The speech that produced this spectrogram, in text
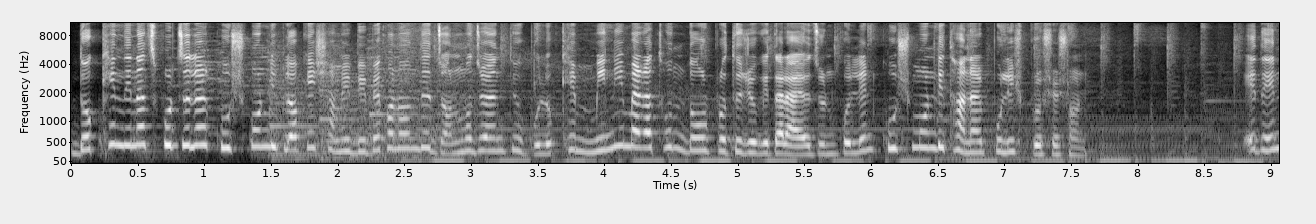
দক্ষিণ দিনাজপুর জেলার কুশমন্ডি ব্লকে স্বামী বিবেকানন্দের জন্মজয়ন্তী উপলক্ষে মিনি ম্যারাথন দৌড় প্রতিযোগিতার আয়োজন করলেন কুশমন্ডি থানার পুলিশ প্রশাসন। এদিন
